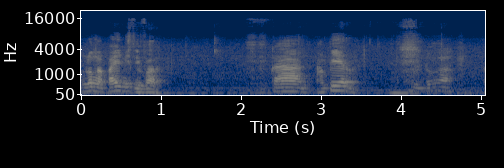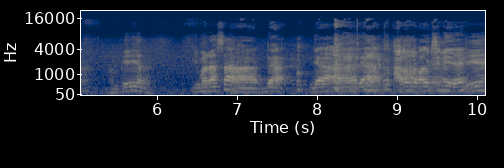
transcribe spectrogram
lo ngapain gitu Istighfar. bukan hampir Berdoa. Hah? hampir lima dasar Ada, nggak ada. Harus udah masuk sini ya. Iya,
